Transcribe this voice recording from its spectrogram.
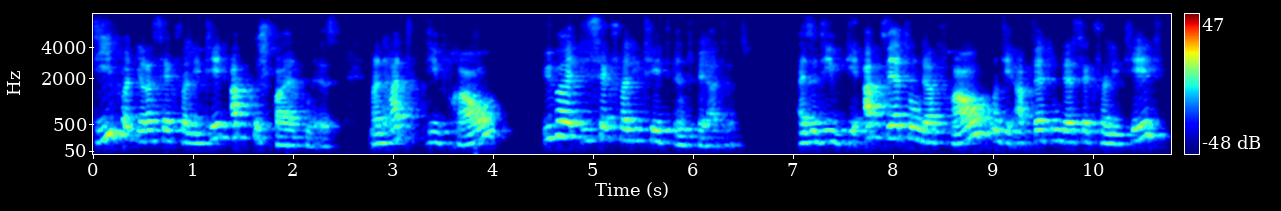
die von ihrer Sexualität abgespalten ist. Man hat die Frau über die Sexualität entwertet. Also die, die Abwertung der Frau und die Abwertung der Sexualität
